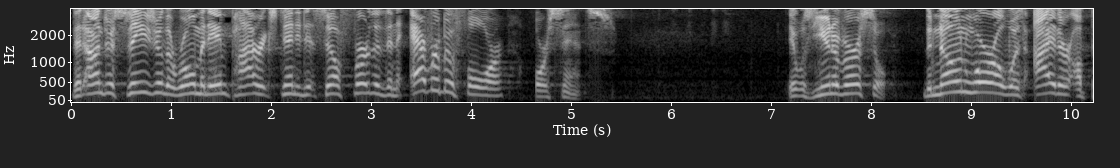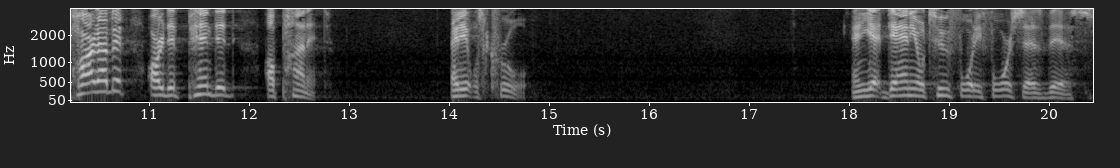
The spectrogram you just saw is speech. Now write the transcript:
That under Caesar, the Roman Empire extended itself further than ever before or since. It was universal. The known world was either a part of it or depended upon it. And it was cruel. And yet Daniel 2:44 says this.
